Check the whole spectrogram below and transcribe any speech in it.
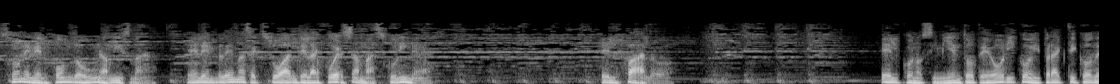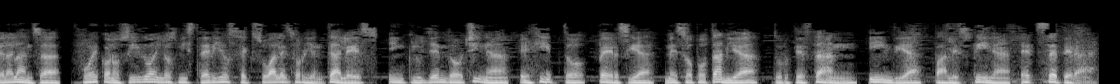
son en el fondo una misma. El emblema sexual de la fuerza masculina. El falo. El conocimiento teórico y práctico de la lanza, fue conocido en los misterios sexuales orientales, incluyendo China, Egipto, Persia, Mesopotamia, Turquestán, India, Palestina, etc.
